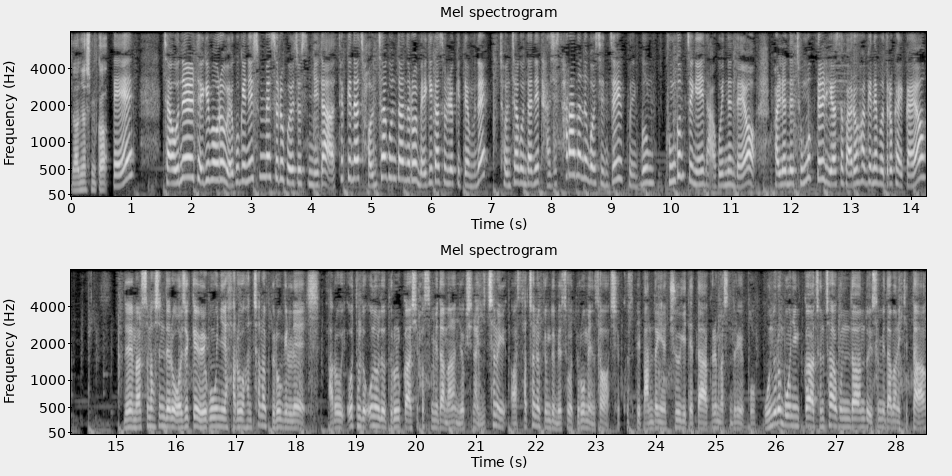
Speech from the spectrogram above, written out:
네, 안녕하십니까. 네. 자, 오늘 대규모로 외국인이 순매수를 보여줬습니다. 특히나 전차군단으로 매기가 쏠렸기 때문에 전차군단이 다시 살아나는 것인지 궁금, 궁금증이 나오고 있는데요. 관련된 종목들 이어서 바로 확인해 보도록 할까요? 네, 말씀하신 대로 어저께 외국인이 하루 한 천억 들어오길래 바로 오늘도, 오늘도 들어올까 싶었습니다만 역시나 2천억, 아, 4천억 정도 매수가 들어오면서 코스피 반등의 주역이 됐다 그런 말씀 드리겠고 오늘은 보니까 전차 군단도 있습니다만 기타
